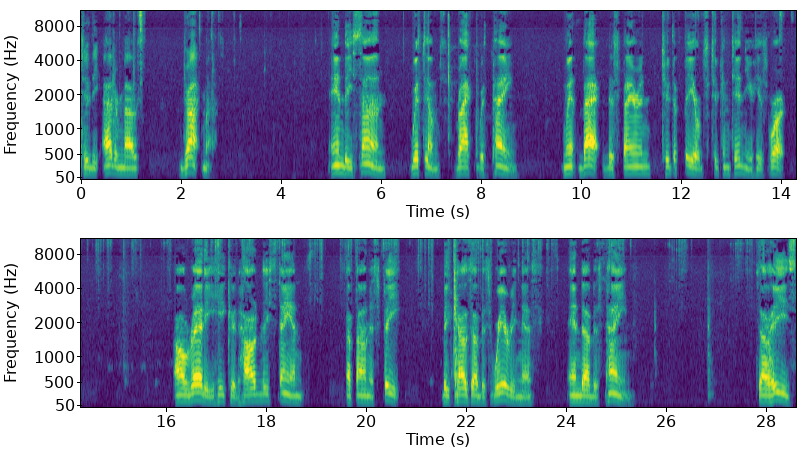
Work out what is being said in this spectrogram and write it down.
to the uttermost drachma. And the son, with him racked with pain, went back despairing to the fields to continue his work. Already he could hardly stand upon his feet because of his weariness and of his pain. So he's,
